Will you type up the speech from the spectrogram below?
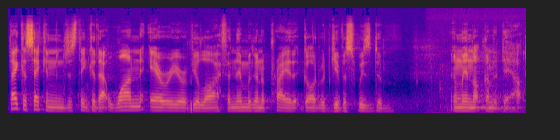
Take a second and just think of that one area of your life, and then we're going to pray that God would give us wisdom, and we're not going to doubt.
